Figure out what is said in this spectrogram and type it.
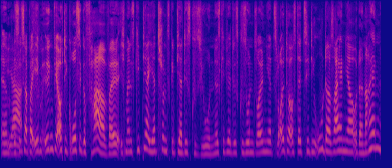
Ähm, ja. Es ist aber eben irgendwie auch die große Gefahr, weil ich meine, es gibt ja jetzt schon, es gibt ja Diskussionen. Ne? Es gibt ja Diskussionen, sollen jetzt Leute aus der CDU da sein, ja oder nein?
